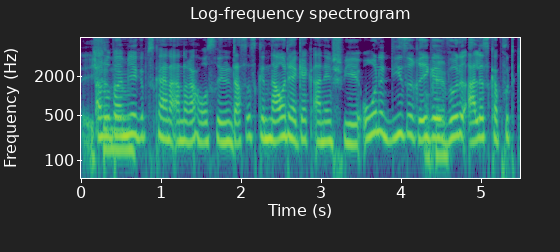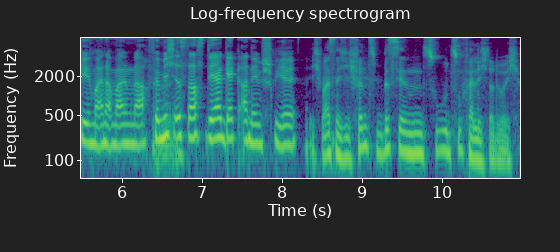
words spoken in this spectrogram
Ich also finde, bei mir gibt es keine andere Hausregeln. Das ist genau der Gag an dem Spiel. Ohne diese Regel Okay. würde alles kaputt gehen, meiner Meinung nach. Für mich ist das der Gag an dem Spiel. ich weiß nicht, ich finde es ein bisschen zu zufällig dadurch.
